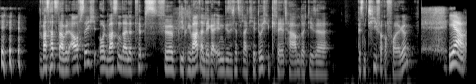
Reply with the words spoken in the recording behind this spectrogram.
was hat es damit auf sich und was sind deine Tipps für die PrivatanlegerInnen, die sich jetzt vielleicht hier durchgequält haben durch diese bisschen tiefere Folge. Ja,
